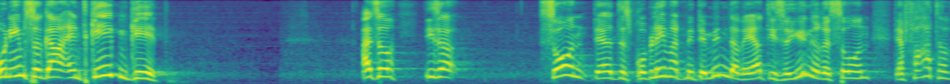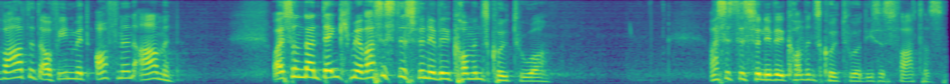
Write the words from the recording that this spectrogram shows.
und ihm sogar entgegengeht. Also dieser Sohn, der das Problem hat mit dem Minderwert, dieser jüngere Sohn, der Vater wartet auf ihn mit offenen Armen. Weißt du, und dann denke ich mir, was ist das für eine Willkommenskultur? Was ist das für eine Willkommenskultur dieses Vaters?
